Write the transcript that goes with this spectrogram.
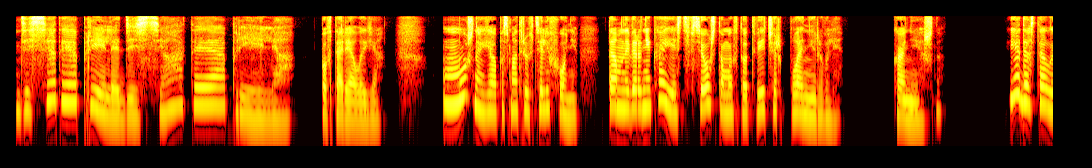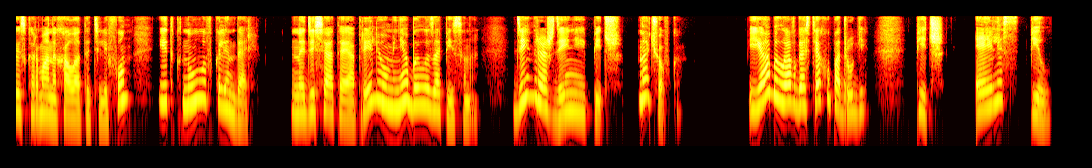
«10 апреля, 10 апреля», — повторяла я. «Можно я посмотрю в телефоне? Там наверняка есть все, что мы в тот вечер планировали». «Конечно». Я достала из кармана халата телефон и ткнула в календарь. На 10 апреля у меня было записано «День рождения Пидж. Ночевка». Я была в гостях у подруги. Пидж. Элис Пил.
